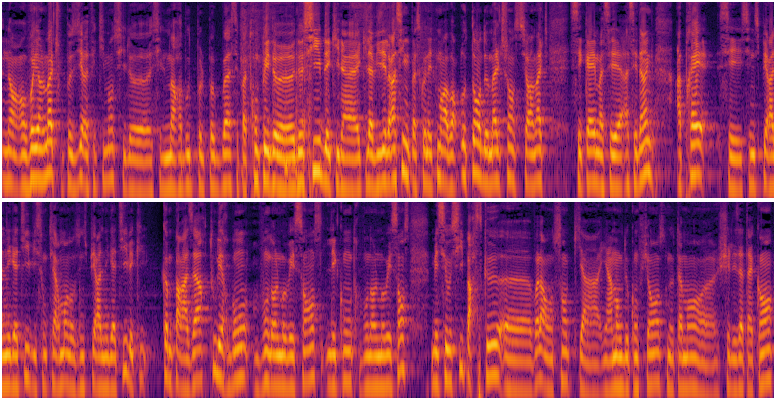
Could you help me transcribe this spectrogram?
Non, en voyant le match, on peut se dire effectivement si le si le marabout de Paul Pogba s'est pas trompé de, de cible et qu'il a qu'il a visé le Racing, parce qu'honnêtement avoir autant de malchance sur un match, c'est quand même assez assez dingue. Après, c'est c'est une spirale négative. Ils sont clairement dans une spirale négative et qui comme par hasard, tous les rebonds vont dans le mauvais sens, les contres vont dans le mauvais sens, mais c'est aussi parce que euh, voilà, on sent qu'il y, y, a un manque de confiance, notamment euh, chez les attaquants.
